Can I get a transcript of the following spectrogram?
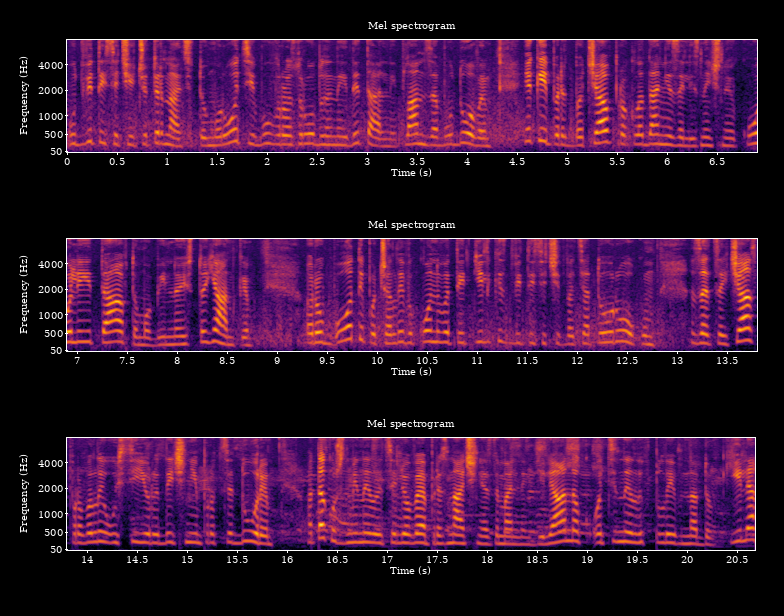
У 2014 році був розроблений детальний план забудови, який передбачав прокладання залізничної колії та автомобільної стоянки. Роботи почали виконувати тільки з 2020 року. За цей час провели усі юридичні процедури, а також змінили цільове призначення земельних ділянок, оцінили вплив на довкілля,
